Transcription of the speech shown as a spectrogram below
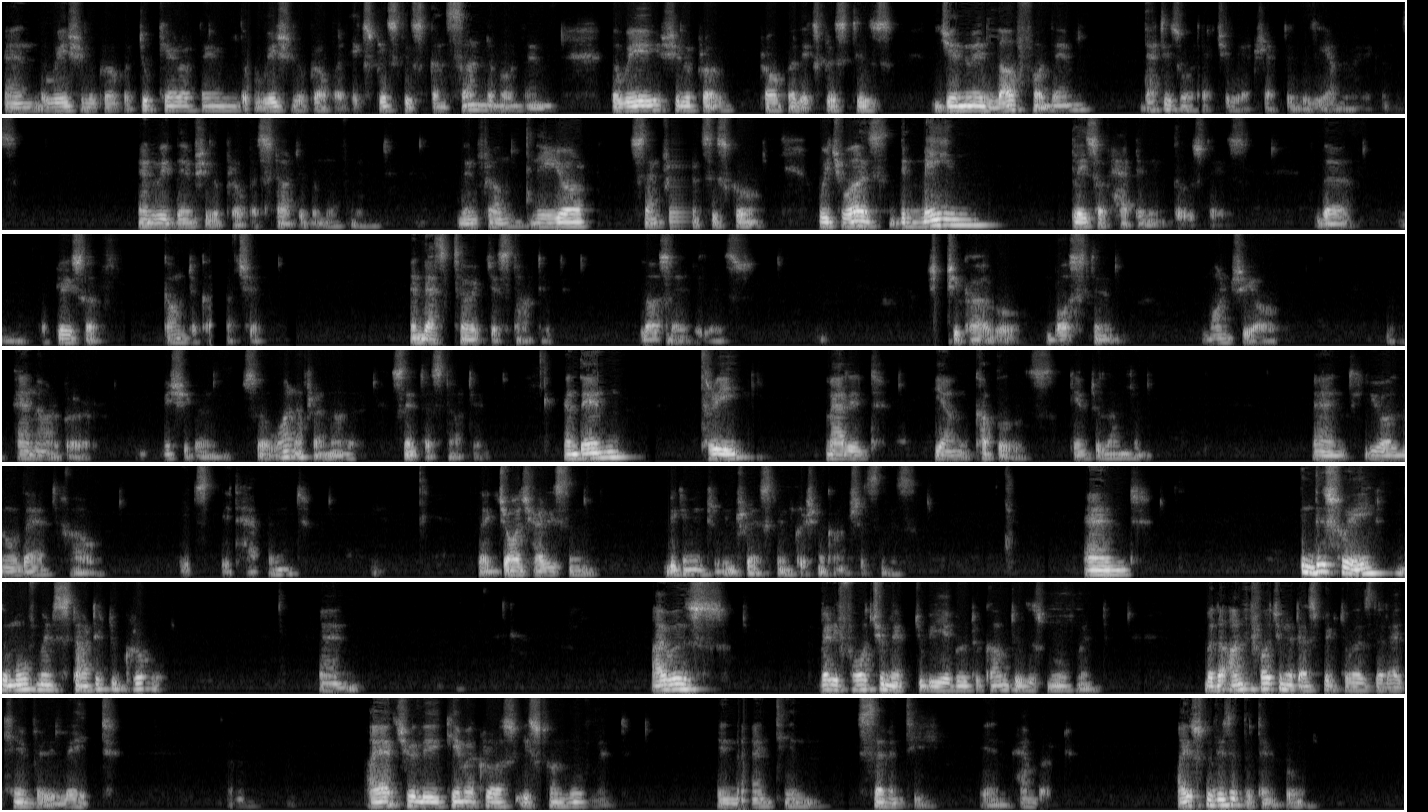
And the way Srila Prabhupada took care of them, the way Srila Prabhupada expressed his concern about them, the way Srila Prabhupada expressed his genuine love for them, that is what actually attracted these young Americans. And with them, Srila Prabhupada started the movement. Then from New York, San Francisco, which was the main place of happening those days, the, the place of counterculture. And that's how it just started. Los Angeles, Chicago, Boston, Montreal, Ann Arbor, Michigan. So one after another center started. And then three married young couples came to London. And you all know that, how it's, it happened. Like George Harrison became interested in Krishna consciousness. And in this way, the movement started to grow. And I was very fortunate to be able to come to this movement. But the unfortunate aspect was that I came very late. I actually came across ISKCON movement in 1970 in Hamburg. I used to visit the temple,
